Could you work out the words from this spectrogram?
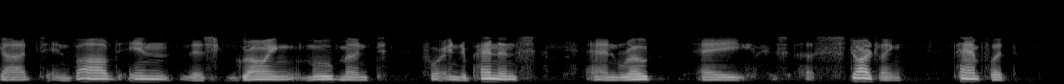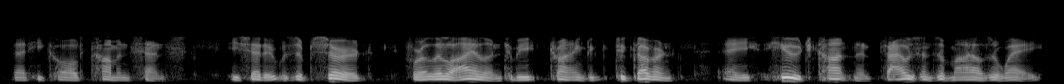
got involved in this growing movement for independence and wrote a, a startling pamphlet that he called Common Sense. He said it was absurd for a little island to be trying to, to govern a huge continent thousands of miles away.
